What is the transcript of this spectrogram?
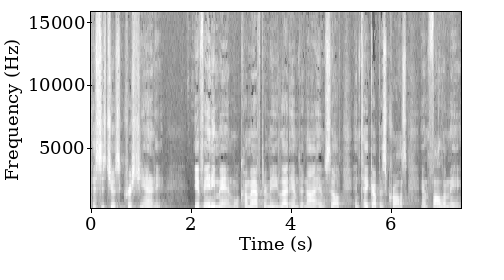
This is just Christianity. If any man will come after me, let him deny himself and take up his cross and follow me.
